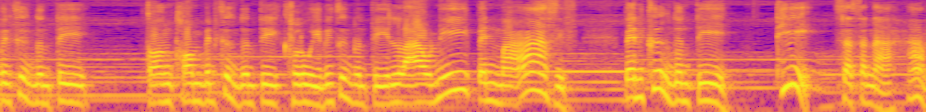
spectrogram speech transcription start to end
เป็นเครื่องดนตรีกองทอมเป็นเครื่องดนตรีคลุย เป็นเครื่องดนตรีเหล่านี้เป็นมาอาซิฟเป็นเครื่องดนตรีที่ศาสนาห้าม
